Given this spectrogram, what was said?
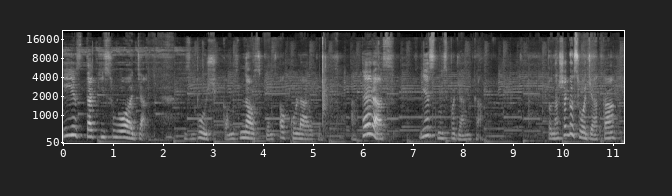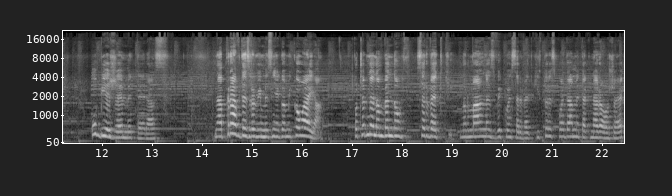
I jest taki słodziak z buźką, z noskiem, z okularkiem. A teraz jest niespodzianka. Bo naszego słodziaka ubierzemy teraz. Naprawdę zrobimy z niego Mikołaja. Potrzebne nam będą serwetki, normalne, zwykłe serwetki, które składamy tak na rożek,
